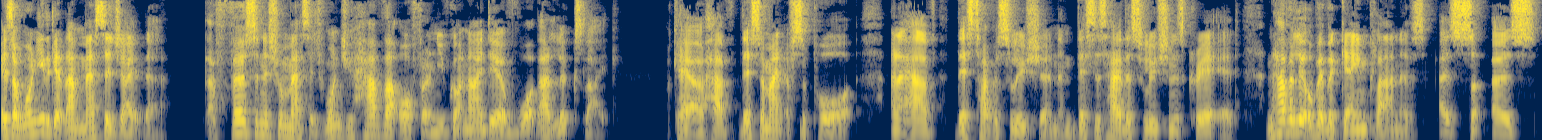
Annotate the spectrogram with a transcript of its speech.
Is I want you to get that message out there. That first initial message, once you have that offer and you've got an idea of what that looks like. Okay, I have this amount of support and I have this type of solution and this is how the solution is created. And have a little bit of a game plan as as as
